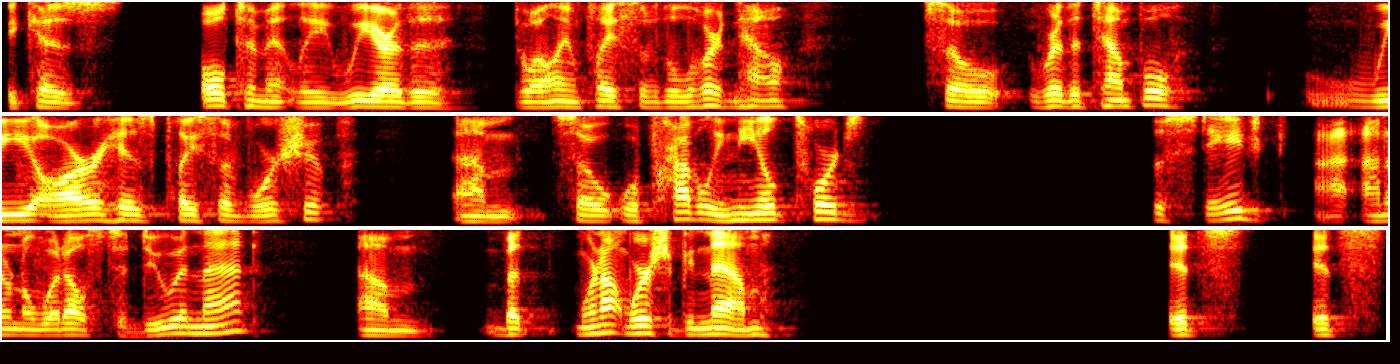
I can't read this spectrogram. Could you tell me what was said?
because ultimately we are the dwelling place of the Lord now. So we're the temple, we are his place of worship. Um, so we'll probably kneel towards the stage. I, I, don't know what else to do in that, um, but we're not worshiping them. It's it's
